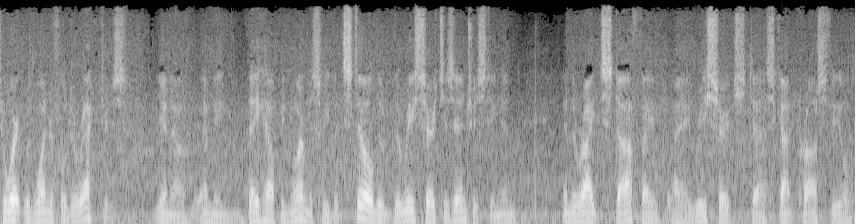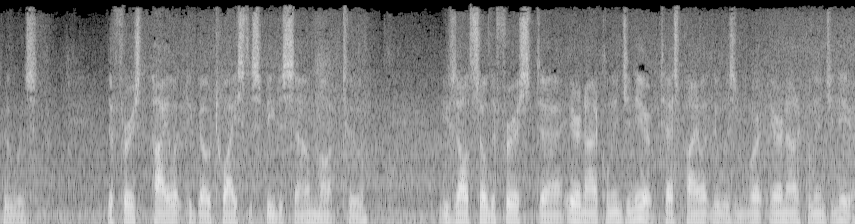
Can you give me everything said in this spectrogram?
to work with wonderful directors. You know, I mean, they help enormously, but still, the, the research is interesting and and the right stuff. I, I researched uh, Scott Crossfield, who was the first pilot to go twice the speed of sound, Mach 2. He's also the first uh, aeronautical engineer, test pilot that was an aeronautical engineer.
